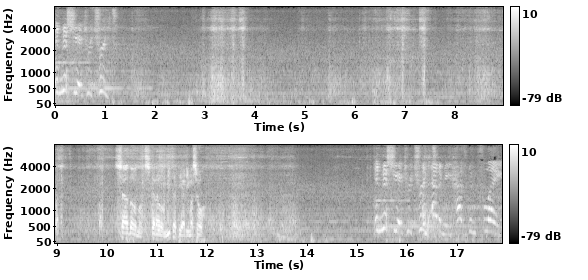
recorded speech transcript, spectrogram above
Initiate retreat. シャドウの力を見せてやりましょう Initiate retreat. An enemy has been slain.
